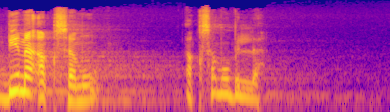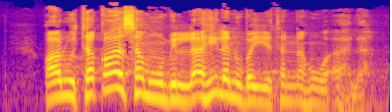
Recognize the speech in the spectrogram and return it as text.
بما أقسموا؟ أقسموا بالله. قالوا تقاسموا بالله لنبيتنه وأهله.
